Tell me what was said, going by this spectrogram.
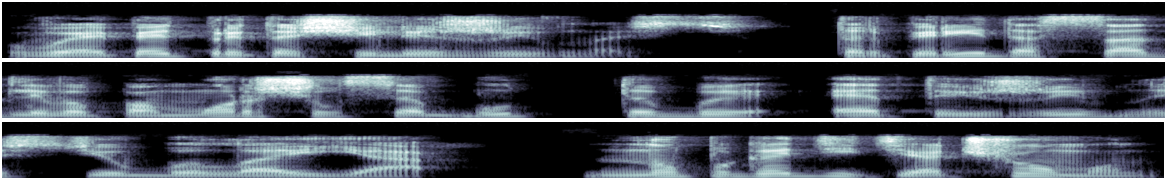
вы опять притащили живность. Торпери досадливо поморщился, будто бы этой живностью была я. Но погодите, о чем он?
